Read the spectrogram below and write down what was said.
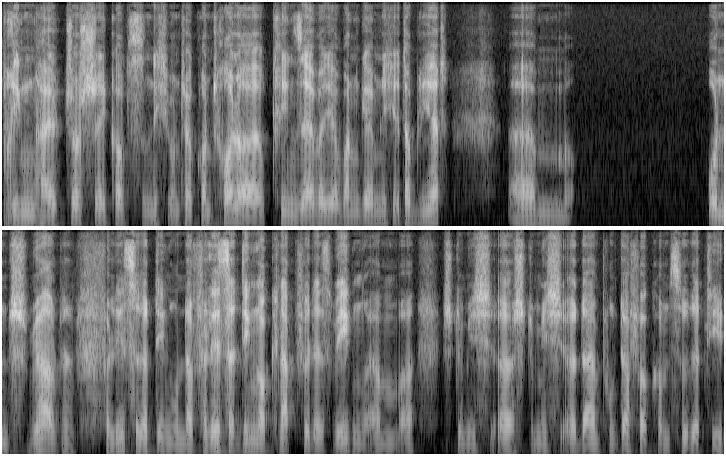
bringen halt Josh Jacobs nicht unter Kontrolle, kriegen selber ihr One Game nicht etabliert. Ähm, und ja, dann verlierst du das Ding und dann verlierst du das Ding noch knapp für. Deswegen ähm, äh, stimme ich, äh, stimme ich äh, deinem Punkt da vollkommen zu, dass die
